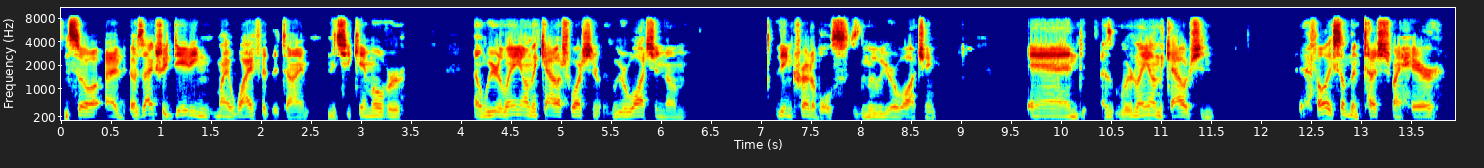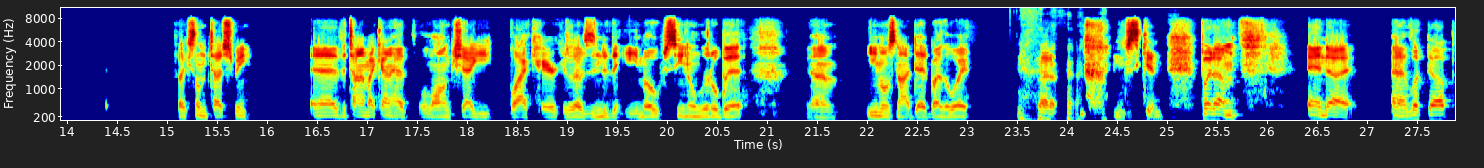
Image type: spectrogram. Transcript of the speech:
And so I, I was actually dating my wife at the time, and she came over, and we were laying on the couch watching. We were watching um, The Incredibles, is the movie we were watching, and as we were laying on the couch, and I felt like something touched my hair. Like something touched me. And at the time, I kind of had long, shaggy black hair because I was into the emo scene a little bit. Um, emo's not dead, by the way. But, uh, I'm just kidding. But um, and uh, and I looked up,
